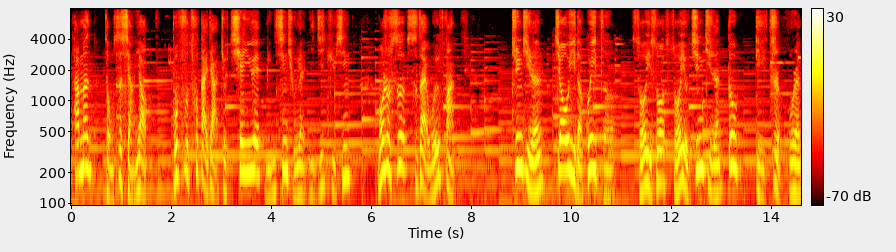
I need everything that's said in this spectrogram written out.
他们总是想要不付出代价就签约明星球员以及巨星。魔术师是在违反经纪人交易的规则。所以说，所有经纪人都抵制湖人，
